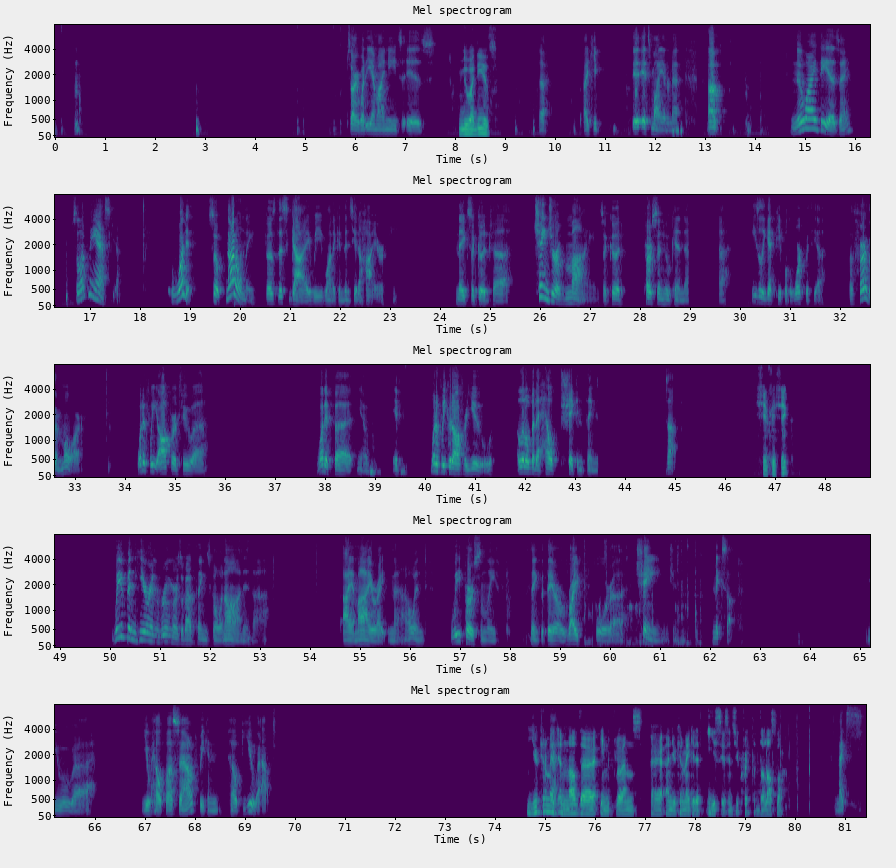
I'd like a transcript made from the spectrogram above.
Sorry, what IMI needs is New ideas. I keep It, it's my internet. Um, new ideas, eh? So let me ask you, what if? So not only does this guy we want to convince you to hire makes a good uh, changer of minds, a good person who can uh, easily get people to work with you, but furthermore, what if we offer to? Uh, what if uh, you know, if what if we could offer you a little bit of help shaking things up? Shake, shake, shake. We've been hearing rumors about things going on in uh, IMI right now, and we personally think that they are ripe for uh, change and mix up. You uh, you help us out, we can help you out. You can make Yeah. another influence, uh, and you can make it easy since you critted the last one. Nice.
